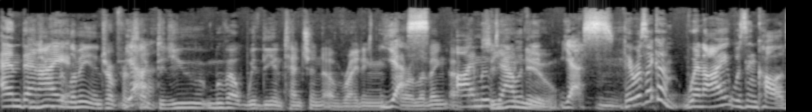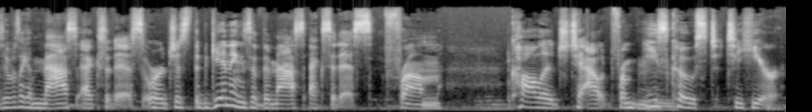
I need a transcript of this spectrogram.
and then you, I let me interrupt for yeah. a sec. Did you move out with the intention of writing Yes, for a living? I moved so out you with knew. The, yes, there was like a when I was in college, there was like a mass exodus, or just the beginnings of the mass exodus from college to out from Mm-hmm. East Coast to here.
